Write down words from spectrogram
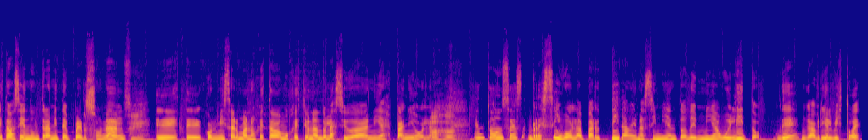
estaba haciendo un trámite personal este, con mis hermanos que estábamos gestionando la ciudadanía española. Entonces recibo la partida de nacimiento de mi abuelito, de Gabriel Bistué,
